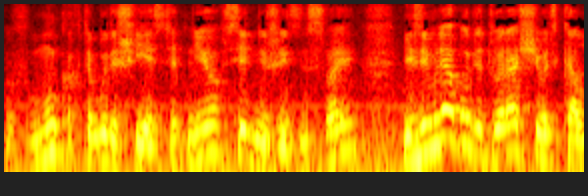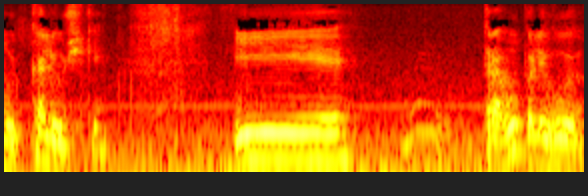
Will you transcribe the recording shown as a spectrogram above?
в муках ты будешь есть от нее все дни жизни своей, и земля будет выращивать колу, колючки и траву полевую.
